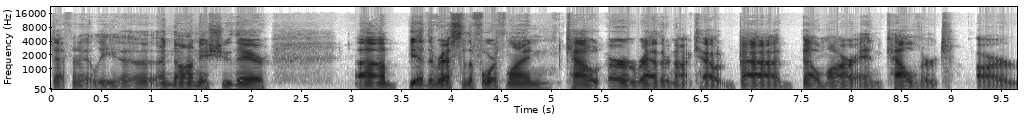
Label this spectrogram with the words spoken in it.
definitely a, a non-issue there. Uh, yeah, the rest of the fourth line, Kaut, or rather not Kaut, ba- Bellemare and Calvert are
